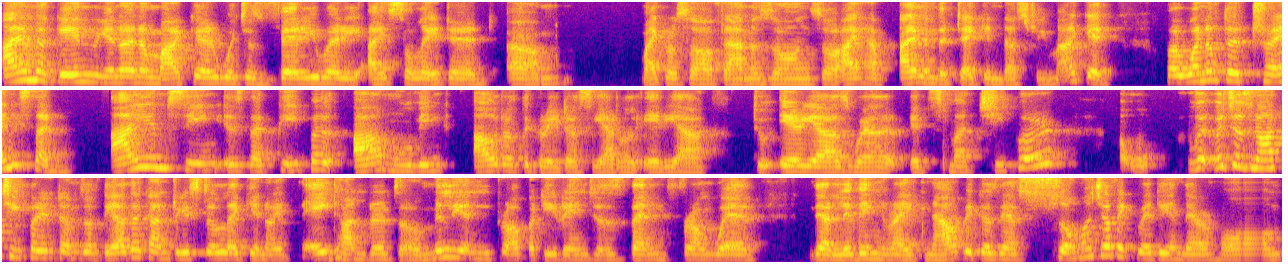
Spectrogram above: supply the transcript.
I'm again, you know, in a market which is very, very isolated. Um, Microsoft, Amazon. So I have, I'm in the tech industry market. But one of the trends that I am seeing is that people are moving out of the greater Seattle area to areas where it's much cheaper, which is not cheaper in terms of the other countries, still like, you know, 800s or million property ranges than from where they're living right now because they have so much of equity in their home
